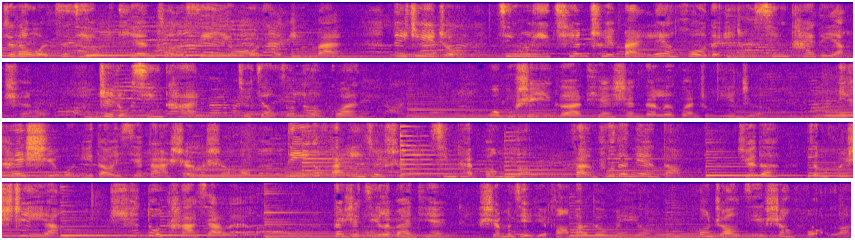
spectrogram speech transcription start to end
直到我自己有一天做了 CEO，我才明白，那是一种经历千锤百炼后的一种心态的养成，这种心态就叫做乐观。我不是一个天生的乐观主义者。一开始我遇到一些大事儿的时候，第一个反应就是心态崩了，反复的念叨，觉得怎么会是这样，天都塌下来了。但是急了半天，什么解决方法都没有，光着急上火了。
